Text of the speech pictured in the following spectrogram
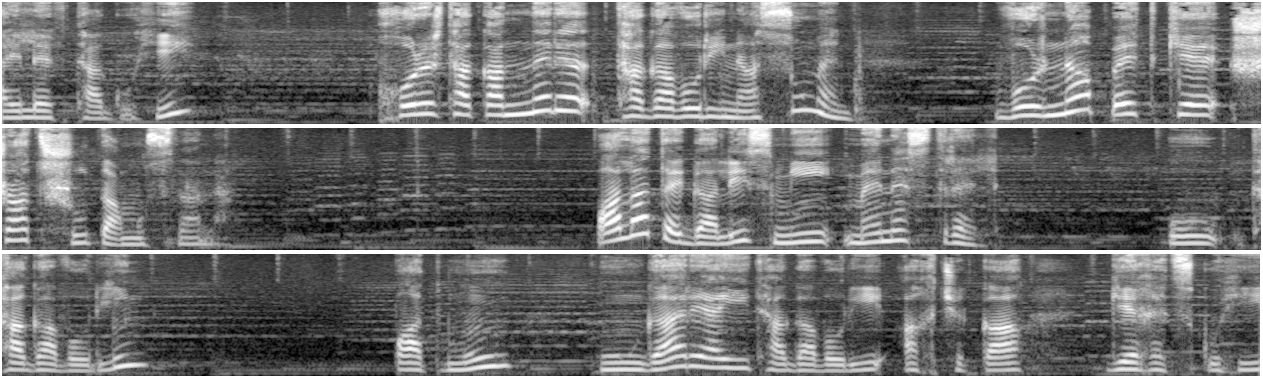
այլև թագուհի, խորհրդականները թագավորին ասում են, որ նա պետք է շատ շուտ ամուսնանա։ Պալատ է գալիս մի մենեստրել ու թագավորին պատմում Հունգարիայի թագավորի աղջկա գեղեցկուհի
